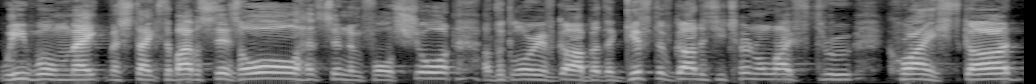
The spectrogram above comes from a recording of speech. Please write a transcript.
we will make mistakes. The Bible says all have sinned and fall short of the glory of God, but the gift of God is eternal life through Christ. God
